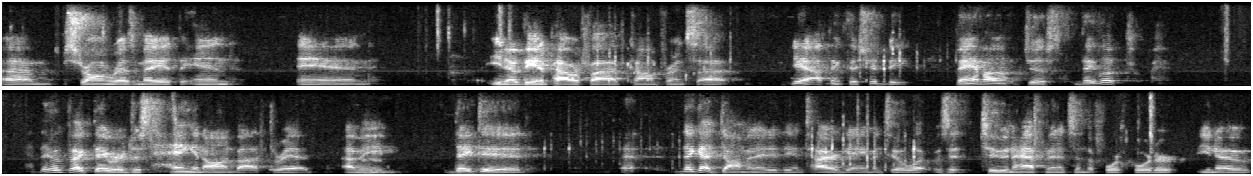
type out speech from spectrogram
um, strong resume at the end, and you know, being a Power Five conference, uh, yeah, I think they should be. Bama just they looked they looked like they were just hanging on by a thread. I mean, mm-hmm. they did. They got dominated the entire game until what was it, two and a half minutes in the fourth quarter. You know,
